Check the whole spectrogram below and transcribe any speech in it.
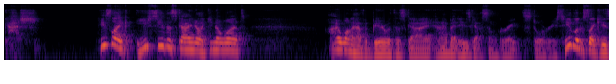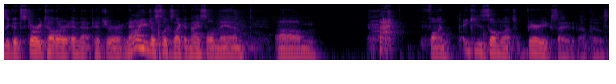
Gosh. He's like, you see this guy and you're like, you know what? I want to have a beer with this guy, and I bet he's got some great stories. He looks like he's a good storyteller in that picture. Now he just looks like a nice old man. Um, fun. Thank you so much. Very excited about those.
